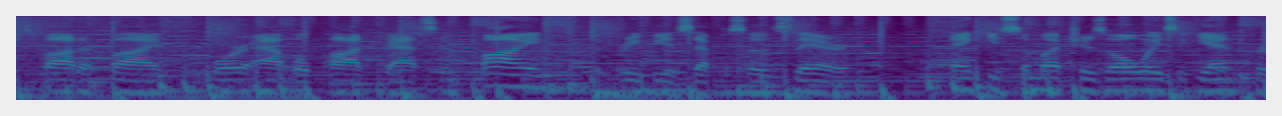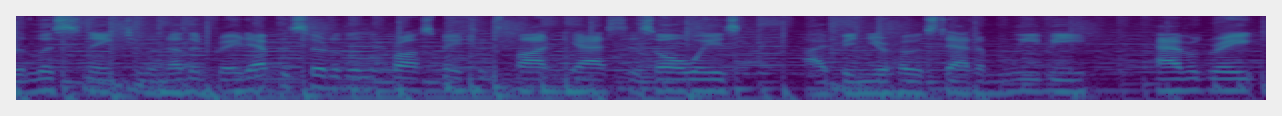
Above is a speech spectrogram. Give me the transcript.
Spotify, or Apple Podcasts and find the previous episodes there. Thank you so much, as always, again, for listening to another great episode of the Lacrosse Matrix podcast. As always, I've been your host, Adam Levy. Have a great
